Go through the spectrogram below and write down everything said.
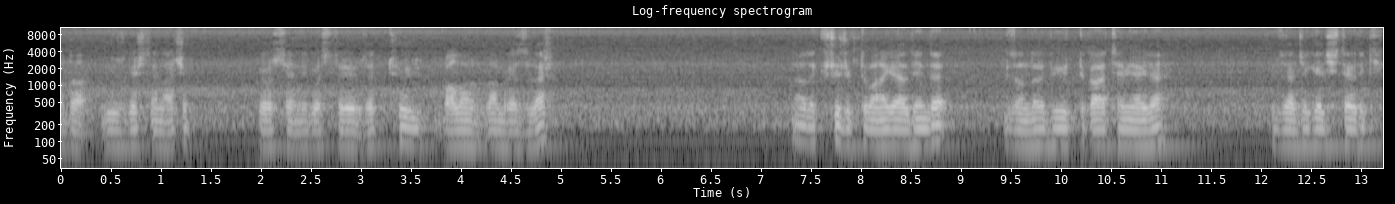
O da yüzgeçlerini açıp görselini gösteriyor bize. Tül balon ramirezler. Bunlar da küçücüktü bana geldiğinde. Biz onları büyüttük Artemia ile. Güzelce geliştirdik.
